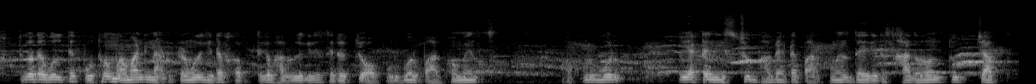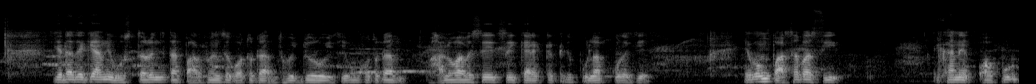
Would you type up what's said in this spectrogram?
সত্যি কথা বলতে প্রথম আমার এই নাটকটার মধ্যে যেটা সব থেকে ভালো লেগেছে সেটা হচ্ছে অপূর্বর পারফরমেন্স অপূর্বর ওই একটা নিশ্চুপভাবে একটা পারফরমেন্স দেয় যেটা সাধারণ চুপচাপ, যেটা দেখে আপনি বুঝতে পারেন যে তার পারফরমেন্সে কতটা ধৈর্য রয়েছে এবং কতটা ভালোভাবে সে সেই ক্যারেক্টারটাকে পুল আপ করেছে। এবং পাশাপাশি এখানে অপূর্ব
